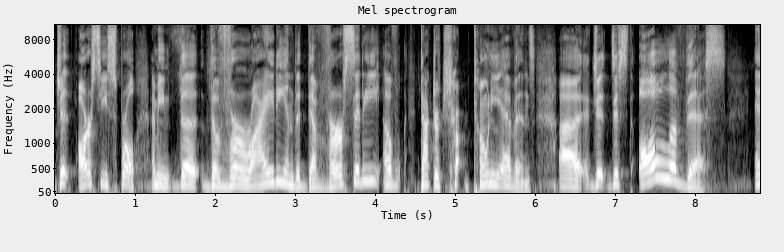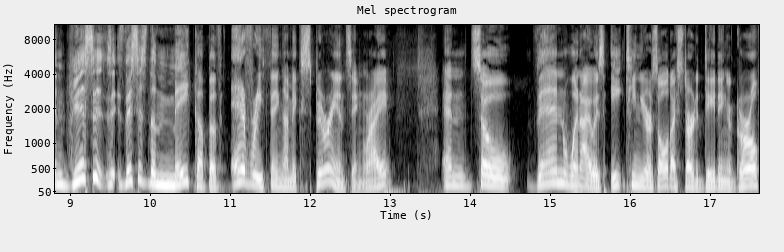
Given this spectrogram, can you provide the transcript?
just RC Sproul I mean the the variety and the diversity of Dr. Ch- Tony Evans uh, just, just all of this and this is this is the makeup of everything I'm experiencing right and so then when I was 18 years old, I started dating a girl.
